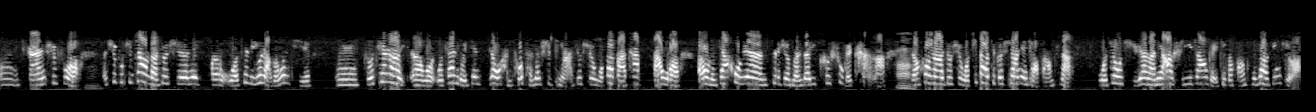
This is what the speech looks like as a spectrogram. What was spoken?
嗯感恩师傅。呃师傅是这样的，就是那呃，我这里有两个问题。嗯，昨天呢，呃，我我家里有一件让我很头疼的事情啊，就是我爸爸他把我把我们家后院对着门的一棵树给砍了。啊然后呢，就是我知道这个是要念小房子的，我就许愿了念二十一张给这个房子的要经者。啊，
